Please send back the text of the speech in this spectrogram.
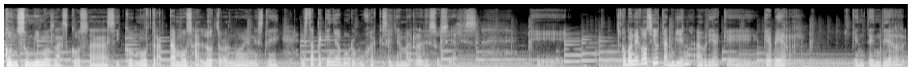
consumimos las cosas y cómo tratamos al otro, ¿no? En, este, en esta pequeña burbuja que se llama redes sociales. Eh, como negocio también habría que, que ver que entender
